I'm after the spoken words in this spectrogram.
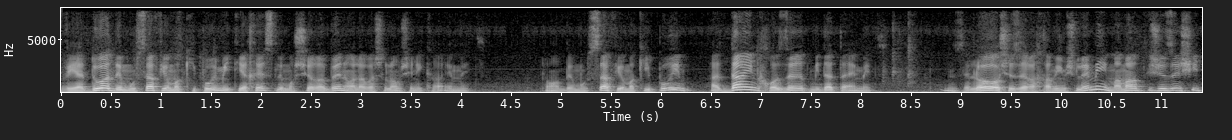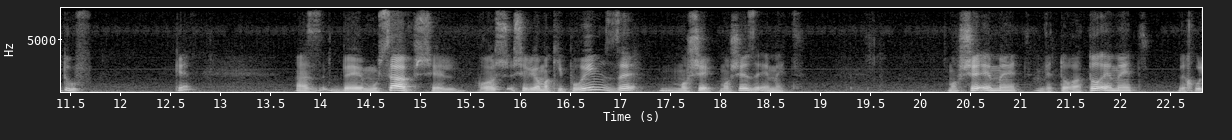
וידוע דמוסף יום הכיפורים מתייחס למשה רבנו עליו השלום שנקרא אמת. כלומר במוסף יום הכיפורים עדיין חוזרת מידת האמת. זה לא שזה רחמים שלמים, אמרתי שזה שיתוף. כן? אז במוסף של, ראש, של יום הכיפורים זה משה, משה זה אמת. משה אמת ותורתו אמת וכו'.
